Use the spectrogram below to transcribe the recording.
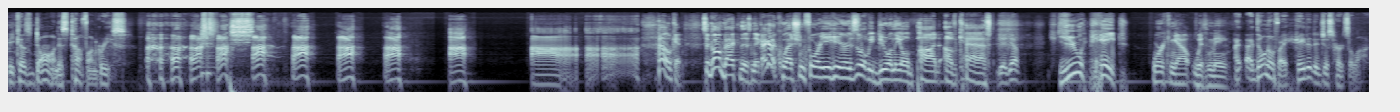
Because dawn is tough on Greece. ah, ah, ah, ah, Oh, okay. So going back to this, Nick, I got a question for you here. This is what we do on the old pod of cast. Yeah, yeah. You hate working out with me. I, I don't know if I hate it, it just hurts a lot.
